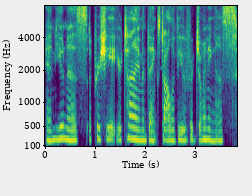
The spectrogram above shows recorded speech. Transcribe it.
and Eunice. Appreciate your time, and thanks to all of you for joining us.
